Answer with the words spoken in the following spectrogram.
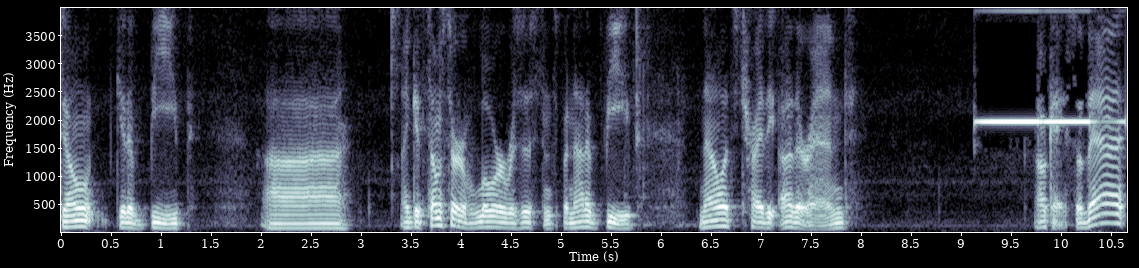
don't get a beep. Uh, I get some sort of lower resistance, but not a beep. Now let's try the other end. Okay, so that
